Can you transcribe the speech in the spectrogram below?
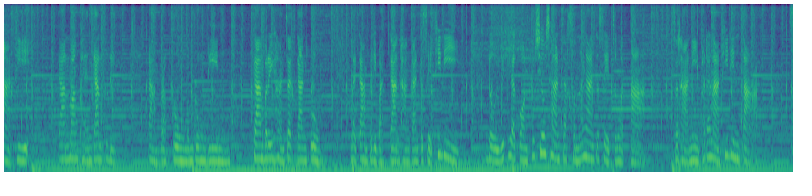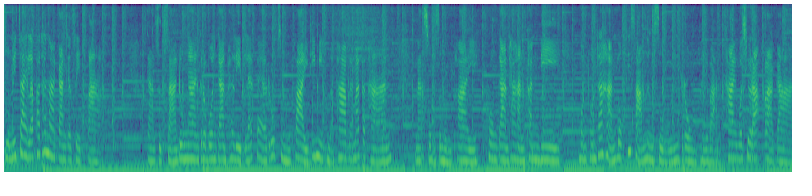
อาทิ การวางแผนการผลิต การปรับปรุงบำรุงดิน การบริหารจัดการกลุ่ม และการปฏิบัติการทางการเกษตรที่ดี โดยวิทยากรผู้เชี่ยวชาญจากสำนักงานเกษตรจังหวัดตาก สถานีพัฒนาที่ดินตาก ศูนย์วิจัยและพัฒนาการเกษตรตาก การศึกษาดูงานกระบวนการผลิต และแปรรูปสมุนไพรที่มีคุณภาพและมาตรฐานณสวนสมุนไพร โครงการทหารพันธ์ดี มณฑลทหารบกที่ 310 โรงพยาบาลค่ายวชิระปราการ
